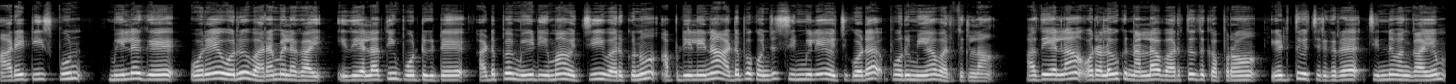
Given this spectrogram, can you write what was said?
அரை டீஸ்பூன் மிளகு ஒரே ஒரு வரமிளகாய். இது எல்லாத்தையும் போட்டுக்கிட்டு அடுப்பை மீடியமாக வச்சு வறுக்கணும். அப்படி இல்லைன்னா அடுப்பை கொஞ்சம் சிம்மிலே வச்சு கூட பொறுமையாக வறுத்துக்கலாம். அதையெல்லாம் ஓரளவுக்கு நல்லா வறுத்ததுக்கப்புறம் எடுத்து வச்சிருக்கிற சின்ன வெங்காயம்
